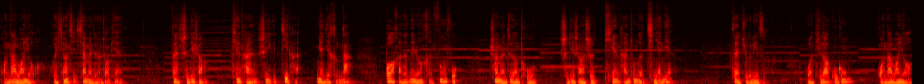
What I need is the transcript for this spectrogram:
广大网友会想起下面这张照片，但实际上天坛是一个祭坛，面积很大，包含的内容很丰富。上面这张图实际上是天坛中的祈年殿。再举个例子，我提到故宫，广大网友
